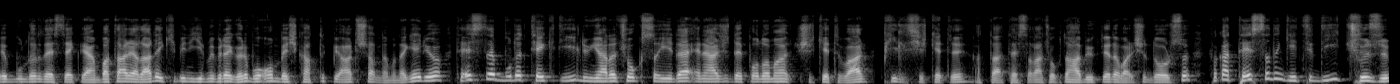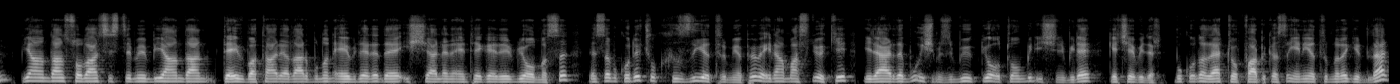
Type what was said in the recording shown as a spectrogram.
ve bunları destekleyen bataryalarda 2021'e göre bu 15 katlık bir artış anlamına geliyor. Tesla burada tek değil. Dünyada çok sayıda enerji depolama şirketi var. Pil şirketi hatta Tesla'dan çok daha büyükleri de var işin doğrusu. Fakat Tesla'nın getirdiği çözüm bir yandan solar sistemi bir yandan dev bataryalar bunun evlere de iş yerlerine entegre edilebiliyor olması Tesla bu konuda çok hızlı yatırım yapıyor ve Elon Musk diyor ki ileride bu işimizin büyüklüğü otomobil işini bile geçebilir. Bu konuda Lathrop fabrikasına yeni yatırımlara girdiler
